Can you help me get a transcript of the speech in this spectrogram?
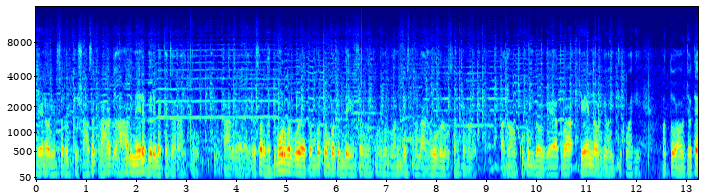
ಜಯಣ್ಣವ್ರು ಎರಡು ಸಾವಿರದ ಹತ್ತು ಶಾಸಕರಾಗ ಆದಮೇಲೆ ಬೇರೆ ಲೆಕ್ಕಾಚಾರ ಆಯಿತು. ಆದರೆ ಎರಡು ಸಾವಿರದ ಹದಿಮೂರವರೆಗೂ, ತೊಂಬತ್ತೊಂಬತ್ತರಿಂದ ಎರಡು ಸಾವಿರದ ಹದಿಮೂರವರೆಗೂ ಅನುಭವಿಸ್ತಿರಲ್ಲ ನೋವುಗಳು ಸಂಕಟಗಳು ಅದು ಅವ್ರ ಕುಟುಂಬದವ್ರಿಗೆ ಅಥವಾ ಜಯಣ್ಣವ್ರಿಗೆ ವೈಯಕ್ತಿಕವಾಗಿ ಮತ್ತು ಅವ್ರ ಜೊತೆ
